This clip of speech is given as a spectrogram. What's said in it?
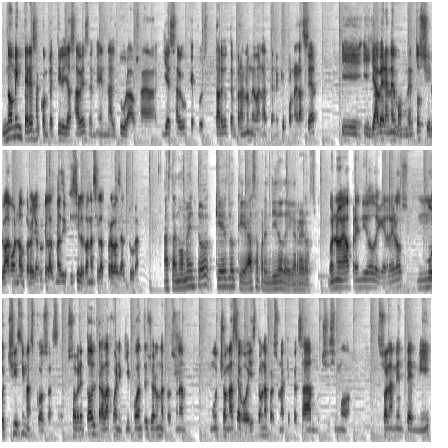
no me interesa competir, ya sabes, en, altura, o sea, y es algo que pues tarde o temprano me van a tener que poner a hacer y, y ya veré en el momento si lo hago o no, pero yo creo que las más difíciles van a ser las pruebas de altura. Hasta el momento, ¿qué es lo que has aprendido de guerreros? Bueno, he aprendido de guerreros muchísimas cosas, sobre todo el trabajo en equipo. Antes yo era una persona mucho más egoísta, una persona que pensaba muchísimo solamente en mí.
